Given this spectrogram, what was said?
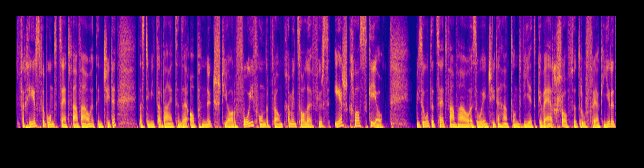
Verkehrsverbund ZVV hat entschieden, dass die Mitarbeitenden ab nächstes Jahr 500 Franken zahlen für das Erstklass-GA. Wieso der ZVV so entschieden hat und wie die Gewerkschaften darauf reagieren,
